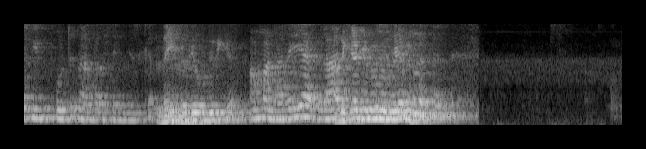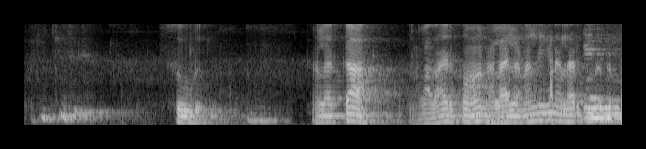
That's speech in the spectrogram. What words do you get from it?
ஸ்வீட் போட்டு நல்லா செஞ்சிருக்கேன். நெய் நிறைய வந்துருக்கீங்க ஆமா நிறைய சூடு. நல்லா இருக்கா? நல்லா தான் இருக்கும். நல்லா இல்லைனாலும் நீங்கள் நல்லா எனக்கு இருக்கு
